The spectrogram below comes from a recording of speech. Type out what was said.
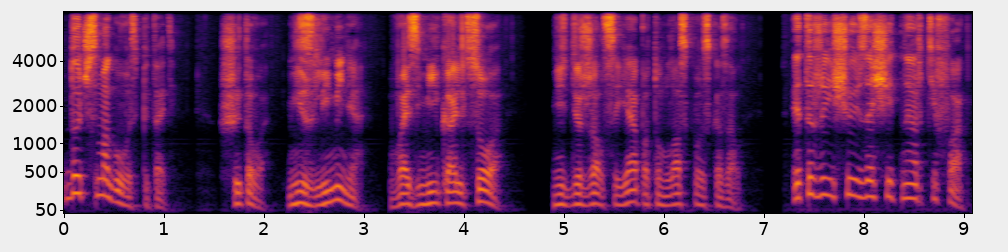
Дочь смогу воспитать». «Шитова, не зли меня. Возьми кольцо!» Не сдержался я, а потом ласково сказал. «Это же еще и защитный артефакт.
